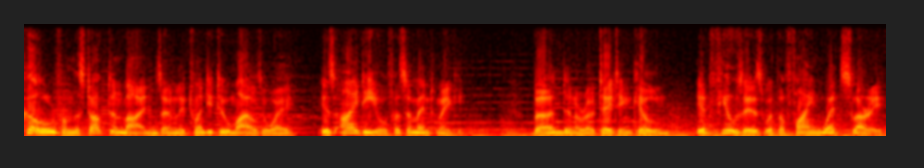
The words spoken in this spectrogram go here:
Coal from the Stockton mines, only 22 miles away, is ideal for cement making. Burned in a rotating kiln, it fuses with the fine wet slurry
